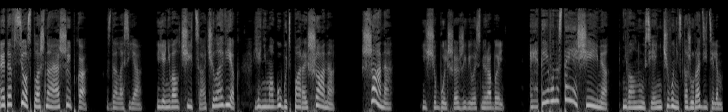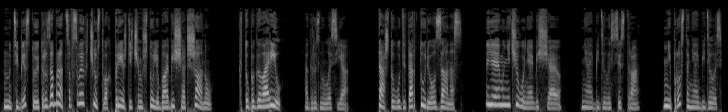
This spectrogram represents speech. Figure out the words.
Это все сплошная ошибка, сдалась я. Я не волчица, а человек. Я не могу быть парой Шана. Шана! Еще больше оживилась Мирабель. Это его настоящее имя. Не волнуйся, я ничего не скажу родителям, но тебе стоит разобраться в своих чувствах, прежде чем что-либо обещать Шану. Кто бы говорил, огрызнулась я. Та, что водит Артурио за нос. Я ему ничего не обещаю, не обиделась сестра. Не просто не обиделась,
